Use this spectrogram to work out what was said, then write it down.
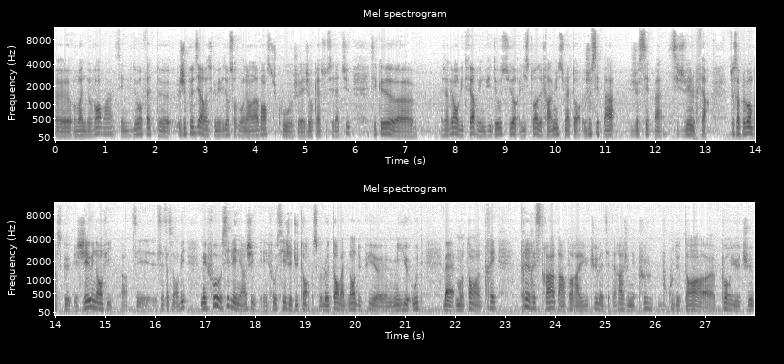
euh, au mois de novembre. Hein. C'est une vidéo, en fait, euh, je peux dire, parce que mes vidéos sont tournées en avance, du coup, j'ai aucun souci là-dessus. C'est que euh, j'avais envie de faire une vidéo sur l'histoire de Farming Simulator. Je sais pas, je sais pas si je vais le faire. Tout simplement parce que j'ai une envie, hein, c'est cette envie, mais il faut aussi de l'énergie, il faut aussi j'ai du temps, parce que le temps maintenant, depuis milieu août, ben, mon temps est très, très restreint par rapport à YouTube, etc. Je n'ai plus beaucoup de temps pour YouTube,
